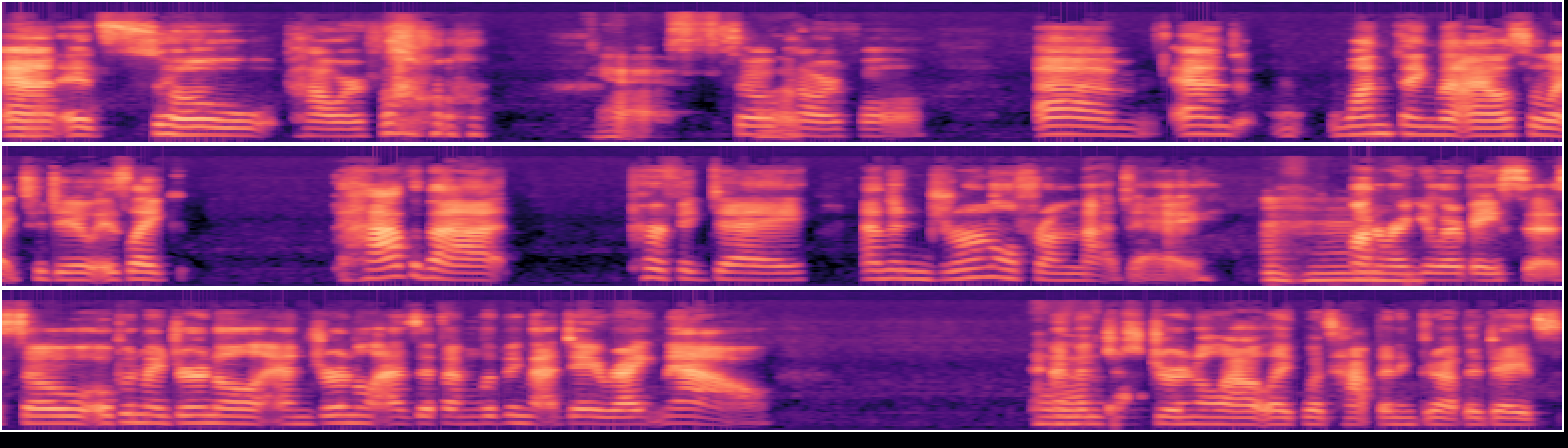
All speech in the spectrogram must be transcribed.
and yeah. it's so powerful. yes, so powerful. Um, and one thing that I also like to do is like have that perfect day and then journal from that day. Mm-hmm. on a regular basis. So open my journal and journal as if I'm living that day right now and, then just journal out like what's happening throughout the day. It's,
